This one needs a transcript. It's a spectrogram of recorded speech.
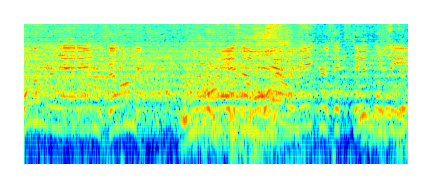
corner of that end zone. And the Boilermakers extend the lead.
